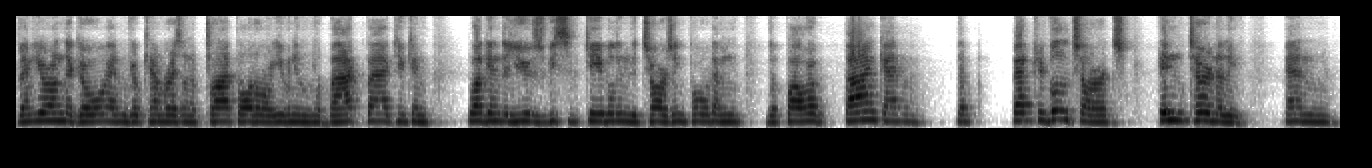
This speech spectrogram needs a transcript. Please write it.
when you're on the go and your camera is on a tripod or even in your backpack, you can plug in the USB-C cable in the charging port and the power bank and the battery will charge internally. And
